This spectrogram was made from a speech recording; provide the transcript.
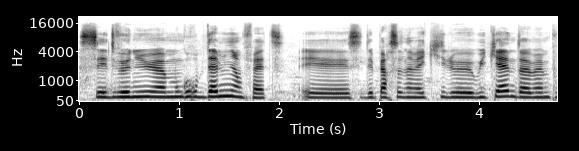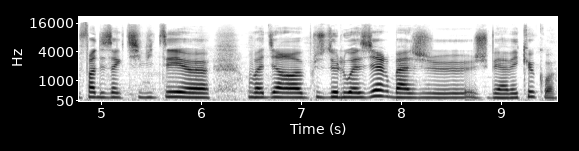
c'est devenu mon groupe d'amis en fait. Et c'est des personnes avec qui le week-end, même pour faire des activités, euh, on va dire euh, plus de loisirs, bah, je, je vais avec eux quoi.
